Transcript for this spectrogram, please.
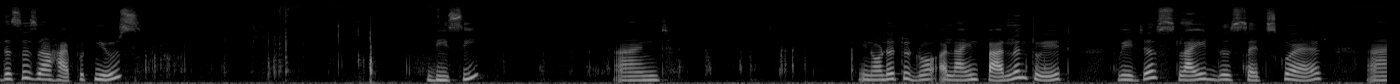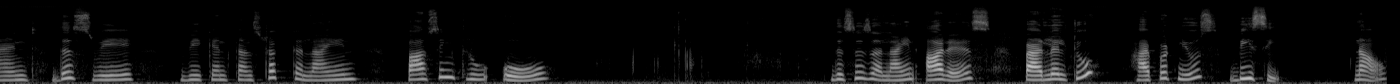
This is a hypotenuse BC and in order to draw a line parallel to it, we just slide this set square and this way we can construct a line passing through O. This is a line R s parallel to hypotenuse BC. Now,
